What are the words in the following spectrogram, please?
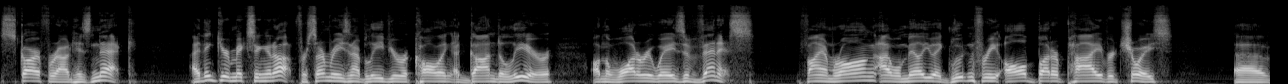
scarf around his neck. I think you're mixing it up. For some reason, I believe you're recalling a gondolier on the watery ways of Venice. If I am wrong, I will mail you a gluten free all butter pie of your choice. Uh,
